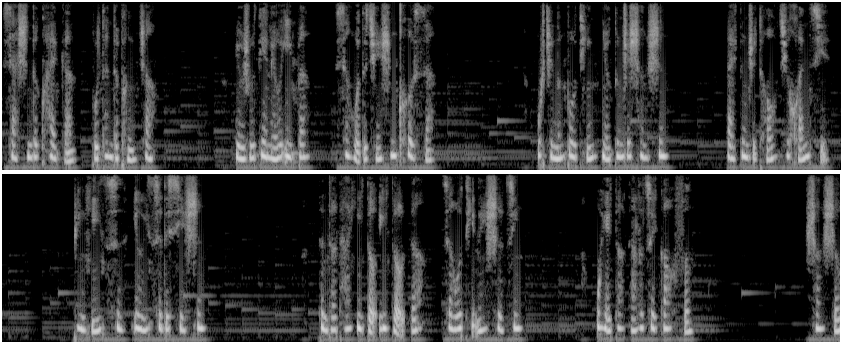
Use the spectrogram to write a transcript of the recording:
下身的快感不断的膨胀，有如电流一般向我的全身扩散。我只能不停扭动着上身。摆动着头去缓解，并一次又一次的泄身。等到他一抖一抖的在我体内射精，我也到达了最高峰。双手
